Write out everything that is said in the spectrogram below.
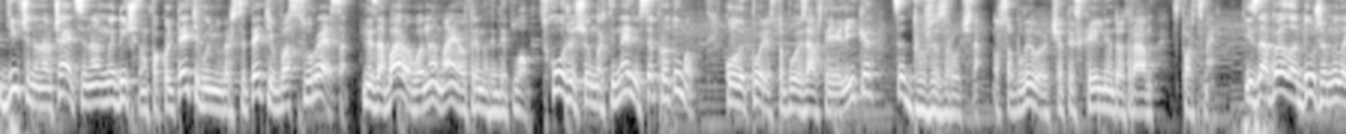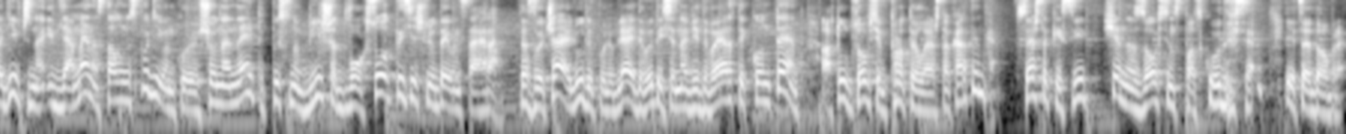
Дівчина навчається на медичному факультеті в університеті Вассуреса. Незабаром вона має отримати диплом. Схоже, що Мартінеллі все продумав. Коли поряд з тобою завжди є лікар, це дуже зручно, особливо якщо ти схильний до травм спортсмен. Ізабела дуже мила дівчина, і для мене стало несподіванкою, що на неї підписано більше 200 тисяч людей в інстаграм. Зазвичай люди полюбляють дивитися на відвертий контент, а тут зовсім протилежна картинка. Все ж таки світ ще не зовсім спаскудився, і це добре.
